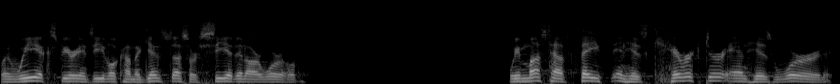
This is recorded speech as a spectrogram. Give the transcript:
when we experience evil come against us or see it in our world. We must have faith in his character and his word,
